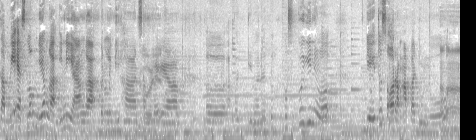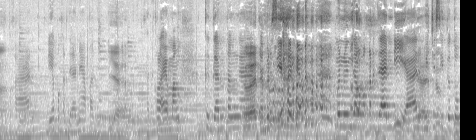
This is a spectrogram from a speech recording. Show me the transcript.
tapi as long dia nggak ini ya, nggak berlebihan Oh, sampai iya. yang eh, apa gimana tuh? Maksud gue gini loh, dia itu seorang apa dulu, Ah. gitu kan? Dia pekerjaannya apa dulu, Iya. gitu kan? Kalau emang kegantengan, Waduh. kebersihan itu menunjang pekerjaan dia, Ya, which is itu tuh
